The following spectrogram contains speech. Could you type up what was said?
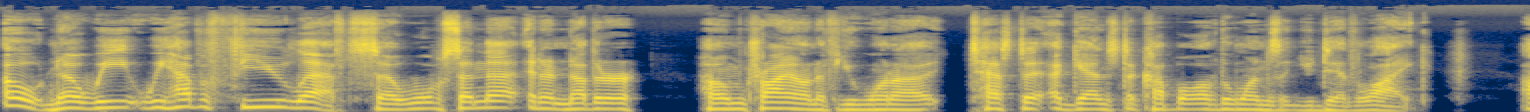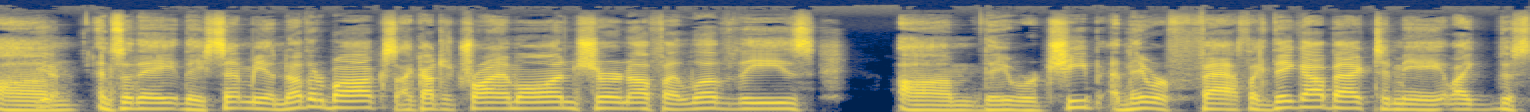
"Oh no, we we have a few left, so we'll send that in another home try on if you want to test it against a couple of the ones that you did like." Um, Yeah. and so they they sent me another box. I got to try them on. Sure enough, I love these. Um, they were cheap and they were fast. Like they got back to me like this.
